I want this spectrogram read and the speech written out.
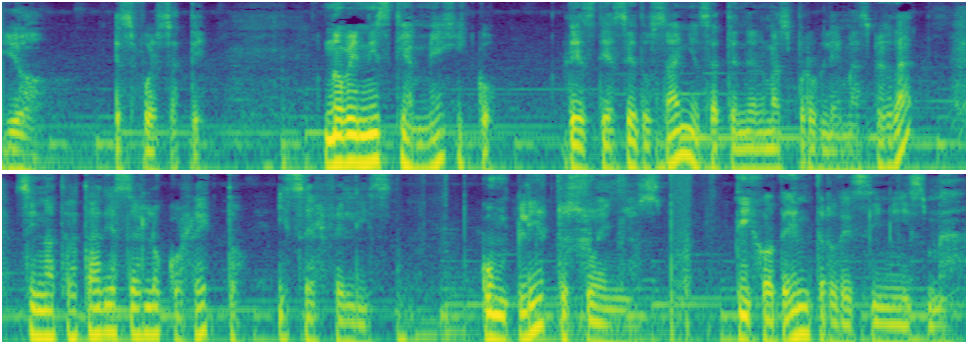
yo, esfuérzate. No viniste a México desde hace dos años a tener más problemas, ¿verdad? Sino a tratar de hacer lo correcto y ser feliz. Cumplir tus sueños, dijo dentro de sí misma.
